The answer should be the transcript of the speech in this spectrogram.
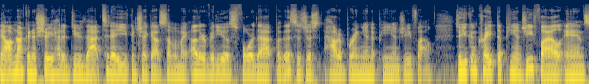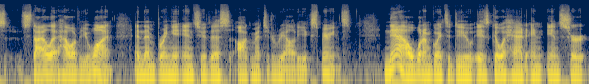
Now I'm not going to show you how to do that today. You can check out some of my other videos for that, but this is just how to bring in a PNG file. So you can create the PNG file and style it however you want, and then bring it into this augmented reality experience. Now what I'm going to do is go ahead and insert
